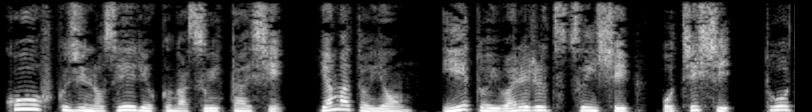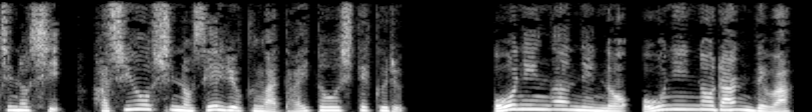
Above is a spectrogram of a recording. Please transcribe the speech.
幸福寺の勢力が衰退し、大和四、家と言われる筒井氏、落ち氏、東地の氏、橋尾氏の勢力が台頭してくる。応仁元年の応仁の乱では、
